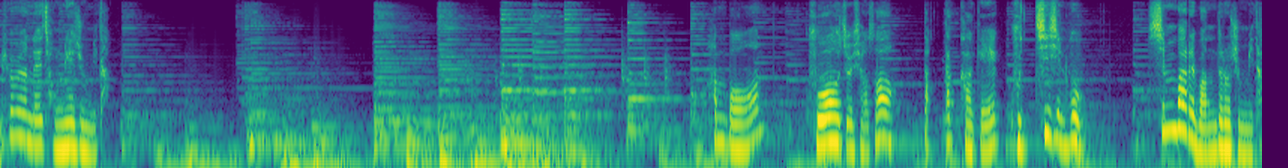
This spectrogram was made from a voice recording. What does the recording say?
표면을 정리해줍니다. 한번 구워주셔서 딱딱하게 굳히신 후 신발을 만들어줍니다.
